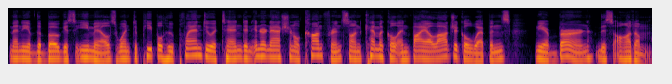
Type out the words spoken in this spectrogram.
Many of the bogus emails went to people who planned to attend an international conference on chemical and biological weapons near Bern this autumn.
